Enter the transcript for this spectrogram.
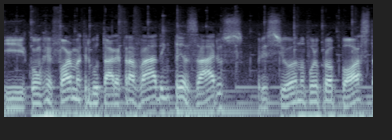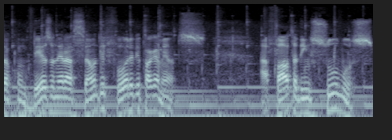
E com reforma tributária travada, empresários pressionam por proposta com desoneração de folha de pagamentos. A falta de insumos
